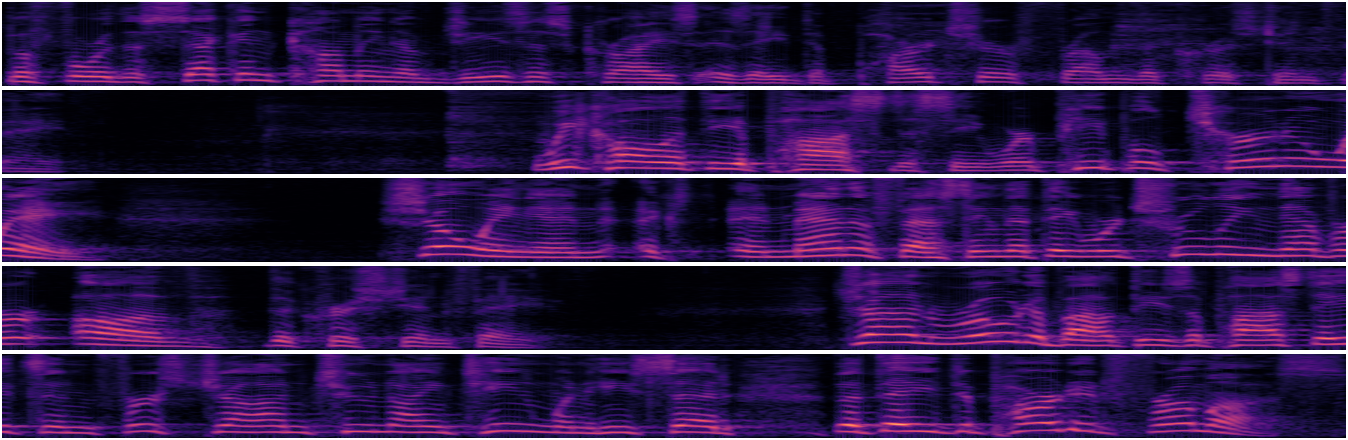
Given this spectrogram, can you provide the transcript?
before the second coming of Jesus Christ is a departure from the Christian faith. We call it the apostasy, where people turn away, showing and, and manifesting that they were truly never of the Christian faith. John wrote about these apostates in 1 John 2:19 when he said that they departed from us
